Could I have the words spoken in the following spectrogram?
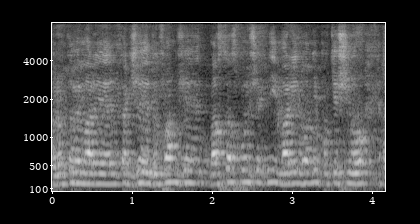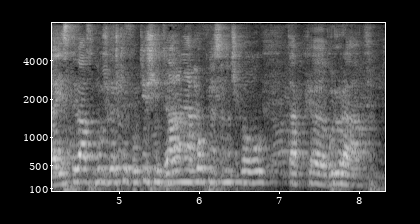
pro tebe Marie, takže doufám, že vás to aspoň všechny Marie hlavně potěšilo. A jestli vás můžu ještě potěšit dál nějakou písničkou, tak eh, budu rád.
